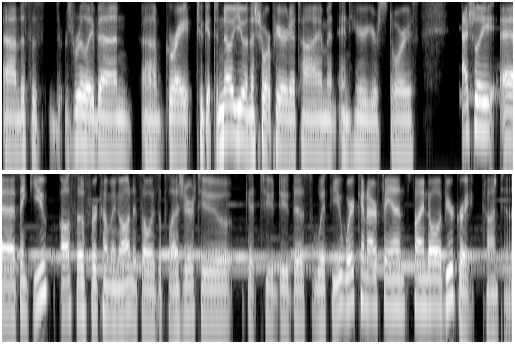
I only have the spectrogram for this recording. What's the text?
Uh, this has really been uh, great to get to know you in the short period of time and, and hear your stories. Ashley, uh, thank you also for coming on. It's always a pleasure to get to do this with you. Where can our fans find all of your great content?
